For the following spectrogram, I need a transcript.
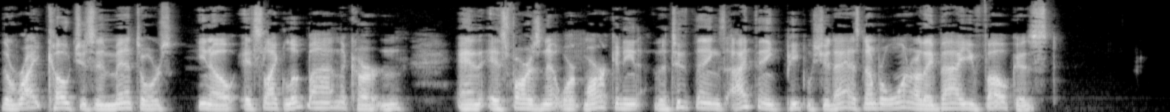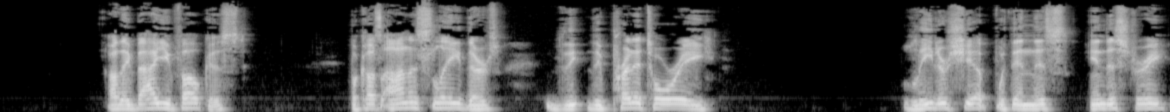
the right coaches and mentors you know, it's like look behind the curtain. And as far as network marketing, the two things I think people should ask, number one, are they value focused? Are they value focused? Because honestly, there's the, the predatory leadership within this industry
